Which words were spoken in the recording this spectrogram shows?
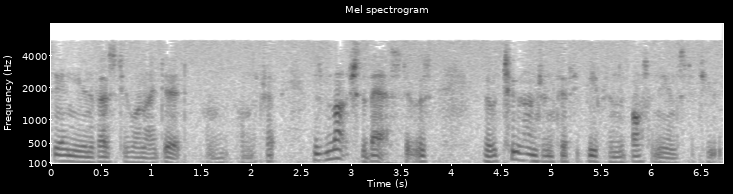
the only university one I did on, on the trip, it was much the best. It was there were 250 people in the Botany Institute.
